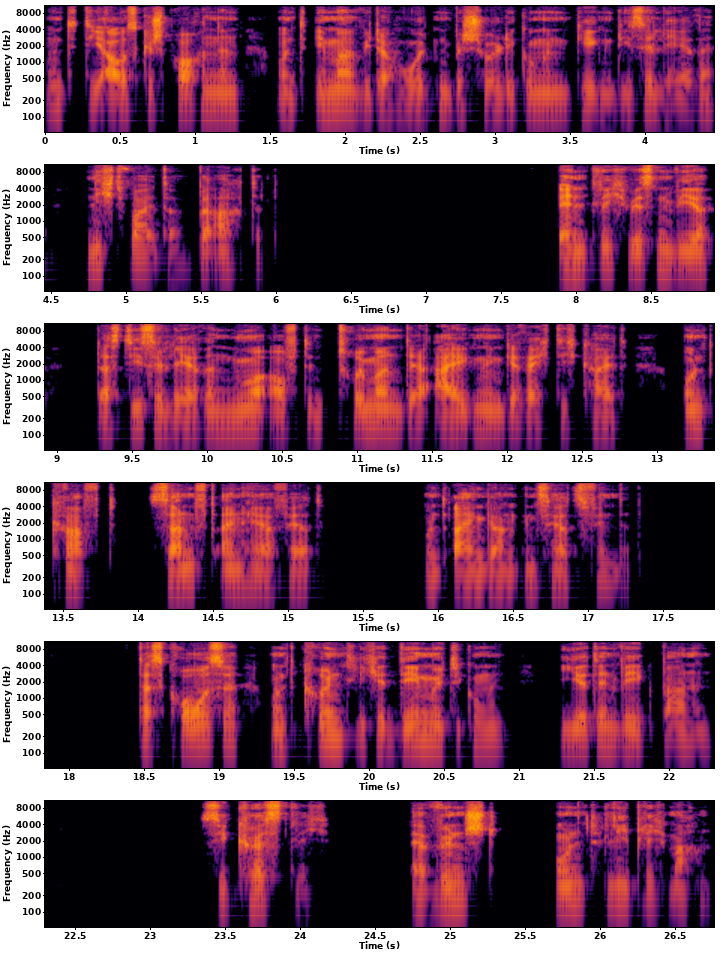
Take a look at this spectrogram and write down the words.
und die ausgesprochenen und immer wiederholten Beschuldigungen gegen diese Lehre nicht weiter beachtet. Endlich wissen wir, dass diese Lehre nur auf den Trümmern der eigenen Gerechtigkeit und Kraft sanft einherfährt und Eingang ins Herz findet. Dass große und gründliche Demütigungen ihr den Weg bahnen, sie köstlich, erwünscht und lieblich machen.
